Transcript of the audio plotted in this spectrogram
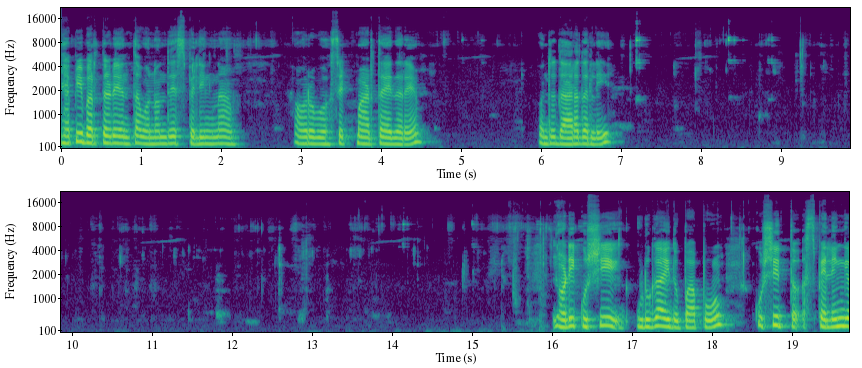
ಹ್ಯಾಪಿ ಬರ್ತ್ಡೇ ಅಂತ ಒಂದೊಂದೇ ಸ್ಪೆಲ್ಲಿಂಗ್ನ ಅವರು ಸೆಟ್ ಮಾಡ್ತಾ ಇದ್ದಾರೆ ಒಂದು ದಾರದಲ್ಲಿ. ನೋಡಿ, ಖುಷಿ, ಹುಡುಗ ಇದು ಪಾಪು. ಖುಷಿತ್ತು ಸ್ಪೆಲ್ಲಿಂಗ್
